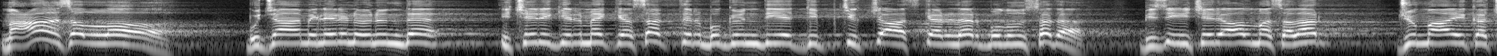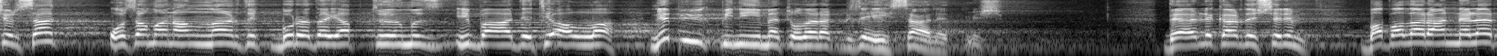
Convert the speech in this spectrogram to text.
maazallah bu camilerin önünde içeri girmek yasaktır bugün diye dipçikçi askerler bulunsa da bizi içeri almasalar cumayı kaçırsak o zaman anlardık burada yaptığımız ibadeti Allah ne büyük bir nimet olarak bize ihsan etmiş. Değerli kardeşlerim, babalar, anneler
